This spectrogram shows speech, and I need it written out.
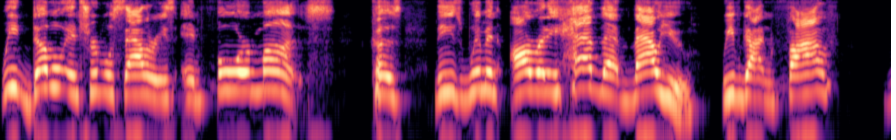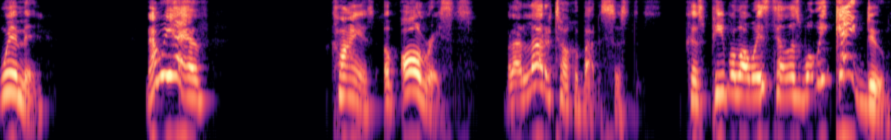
we double and triple salaries in four months because these women already have that value. We've gotten five women. Now we have clients of all races, but I love to talk about the sisters because people always tell us what we can't do.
